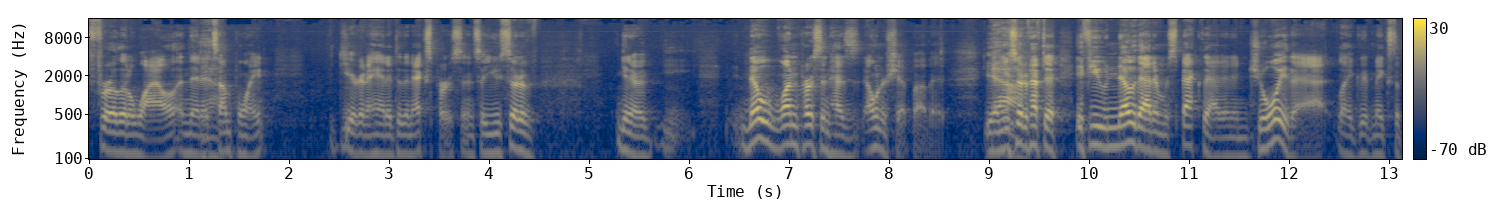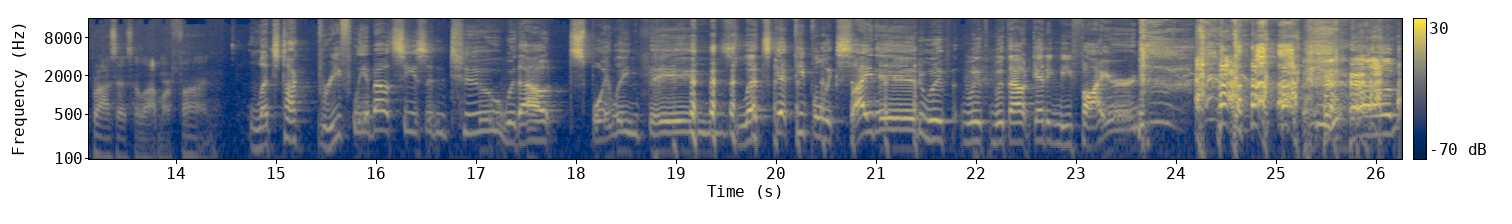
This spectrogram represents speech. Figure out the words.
for a little while. And then Yeah. at some point, you're going to hand it to the next person. So you sort of, you know, no one person has ownership of it. And Yeah. you sort of have to, if you know that and respect that and enjoy that, like it makes the process a lot more fun. Let's talk briefly about season two without spoiling things. Let's get people excited with, with without getting me fired. Um,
